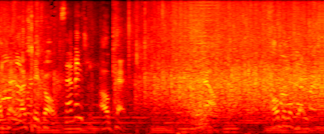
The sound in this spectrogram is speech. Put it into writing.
Okay, let's keep going. 17. Okay. Now, open the case.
